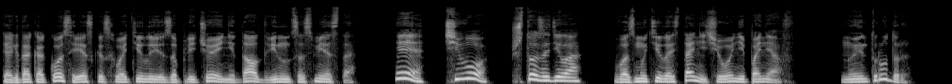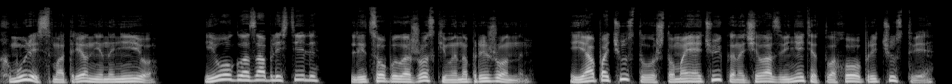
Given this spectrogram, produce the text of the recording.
когда Кокос резко схватил ее за плечо и не дал двинуться с места. «Э, чего? Что за дела?» Возмутилась та, ничего не поняв. Но интрудер, хмурясь, смотрел не на нее. Его глаза блестели, лицо было жестким и напряженным. Я почувствовал, что моя чуйка начала звенеть от плохого предчувствия.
